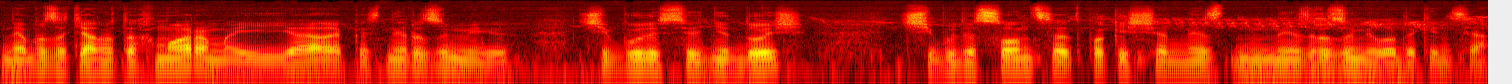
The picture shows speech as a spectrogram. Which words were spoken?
небо затягнуто хмарами, і я якось не розумію, чи буде сьогодні дощ, чи буде сонце, поки ще не, не зрозуміло до кінця.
